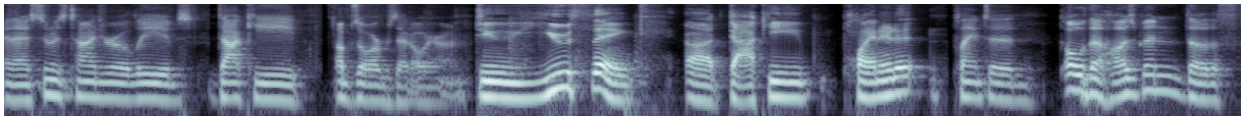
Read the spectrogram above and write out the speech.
And then as soon as Tanjiro leaves, Daki absorbs that Oiran, Do you think uh, Daki planted it? planted. Oh, the husband, the the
